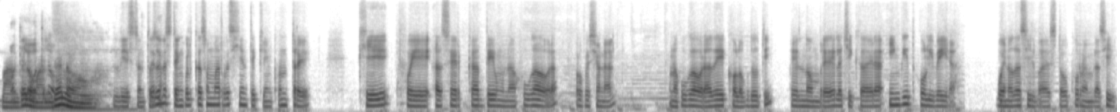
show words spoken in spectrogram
Mándelo, mándelo. Listo, entonces Bueno. les tengo el caso más reciente que encontré, que fue acerca de una jugadora profesional, una jugadora de Call of Duty. El nombre de la chica era Ingrid Oliveira Bueno da Silva. Esto ocurrió en Brasil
